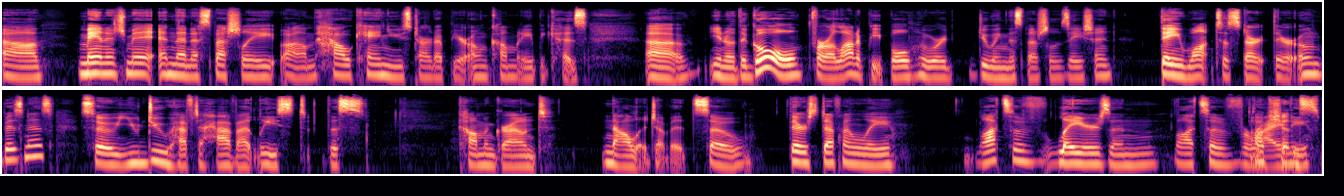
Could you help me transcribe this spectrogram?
uh, management, and then especially um, how can you start up your own company because uh, you know, the goal for a lot of people who are doing the specialization, they want to start their own business. So you do have to have at least this common ground knowledge of it. So there's definitely lots of layers and lots of variety. Options.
